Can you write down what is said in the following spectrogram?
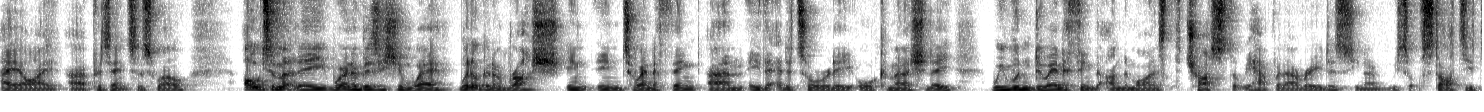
AI uh, presents as well. Ultimately, we're in a position where we're not going to rush in, into anything, um, either editorially or commercially. We wouldn't do anything that undermines the trust that we have with our readers. You know, we sort of started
